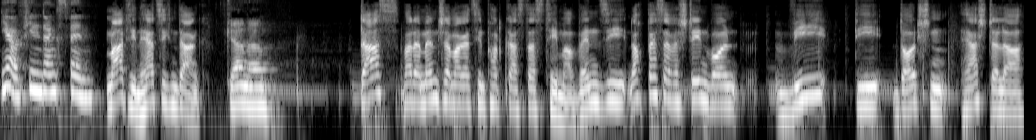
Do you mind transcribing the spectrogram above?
Ja, vielen Dank, Sven. Martin, herzlichen Dank. Gerne. Das war der Manager Magazin Podcast das Thema. Wenn Sie noch besser verstehen wollen, wie die deutschen Hersteller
